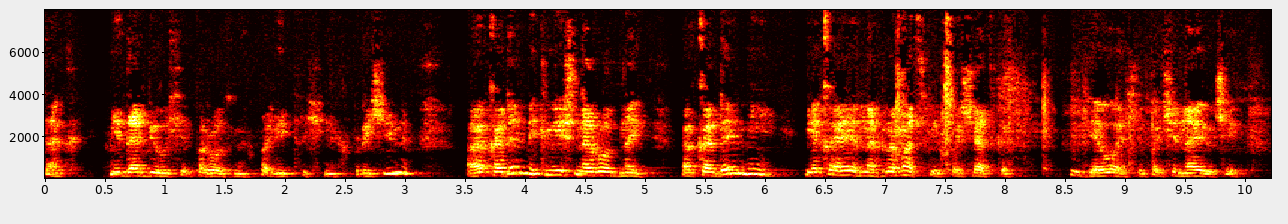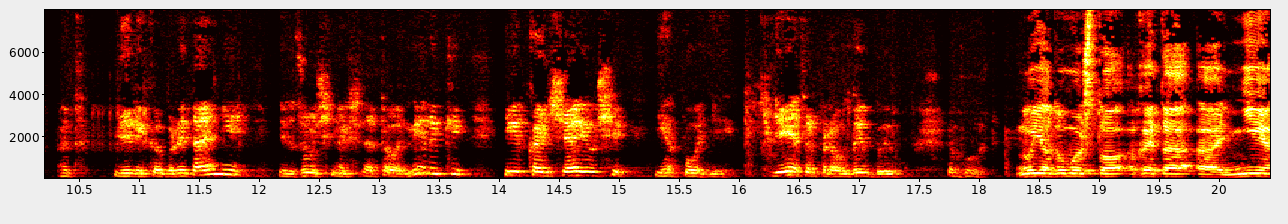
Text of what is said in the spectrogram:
Так, не добился по разных политических причинах, а академик Международной академии, якая на громадских площадках дзялася пачынаючы ад Великобритании, изученных Штатов Америки и кончаючи Японии, где я сапраўды был. Вот. Ну я думаю, что гэта э, не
